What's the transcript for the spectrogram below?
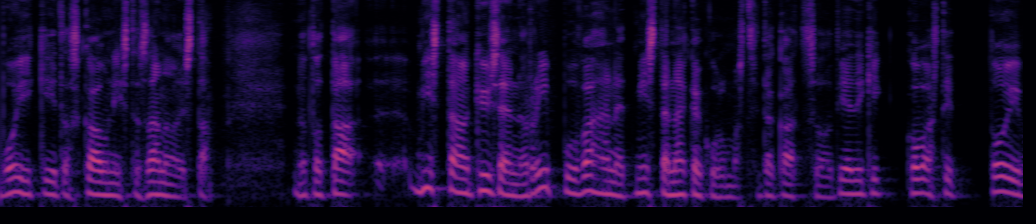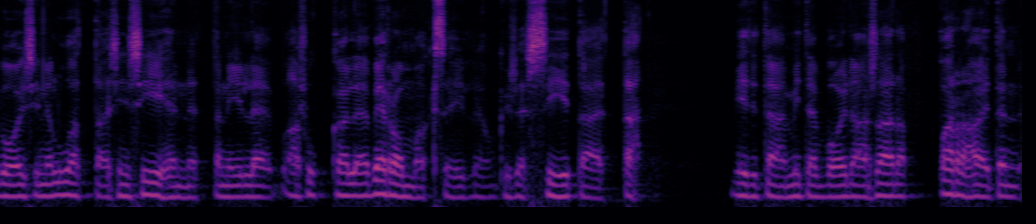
Voi kiitos kauniista sanoista. No tota, mistä on kyse? No riippuu vähän, että mistä näkökulmasta sitä katsoo. Tietenkin kovasti toivoisin ja luottaisin siihen, että niille asukkaille ja veronmaksajille on kyse siitä, että mietitään, miten voidaan saada parhaiten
